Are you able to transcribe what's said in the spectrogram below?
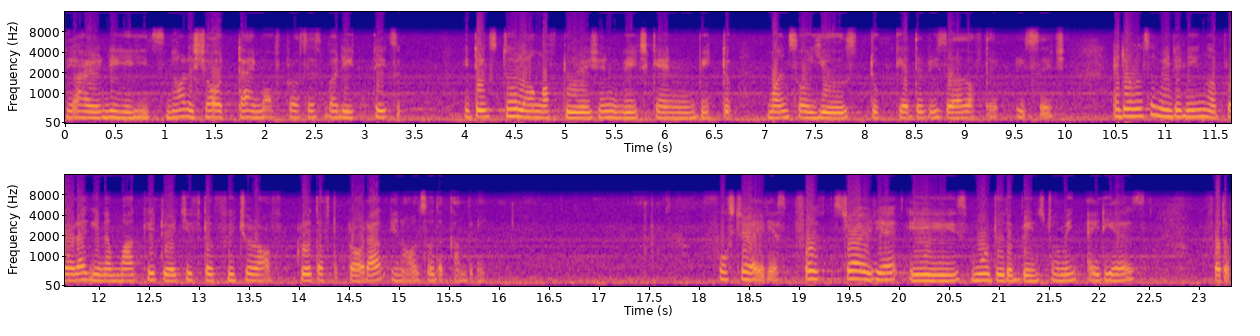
the R&D is not a short time of process but it takes it takes too long of duration which can be months or years to get the result of the research and also maintaining a product in a market to achieve the future of growth of the product and also the company. Foster ideas foster idea is more to the brainstorming ideas for the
